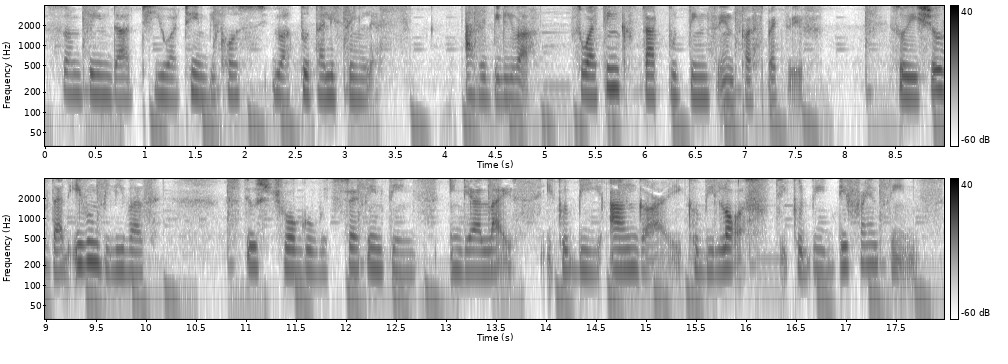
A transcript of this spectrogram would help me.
something that you attain because you are totally sinless as a believer. So, I think that put things in perspective. So, it shows that even believers still struggle with certain things in their lives. It could be anger, it could be lust, it could be different things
